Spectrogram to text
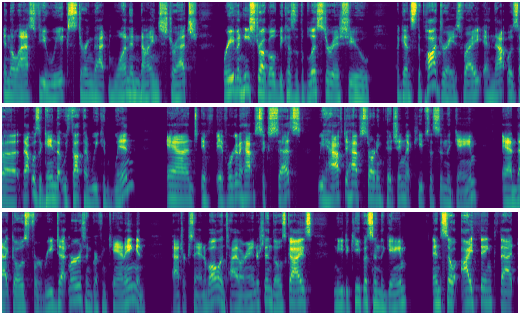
in the last few weeks during that one and nine stretch, where even he struggled because of the blister issue against the Padres, right? And that was a that was a game that we thought that we could win. And if if we're gonna have success, we have to have starting pitching that keeps us in the game. And that goes for Reid Detmers and Griffin Canning and Patrick Sandoval and Tyler Anderson. Those guys need to keep us in the game. And so I think that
